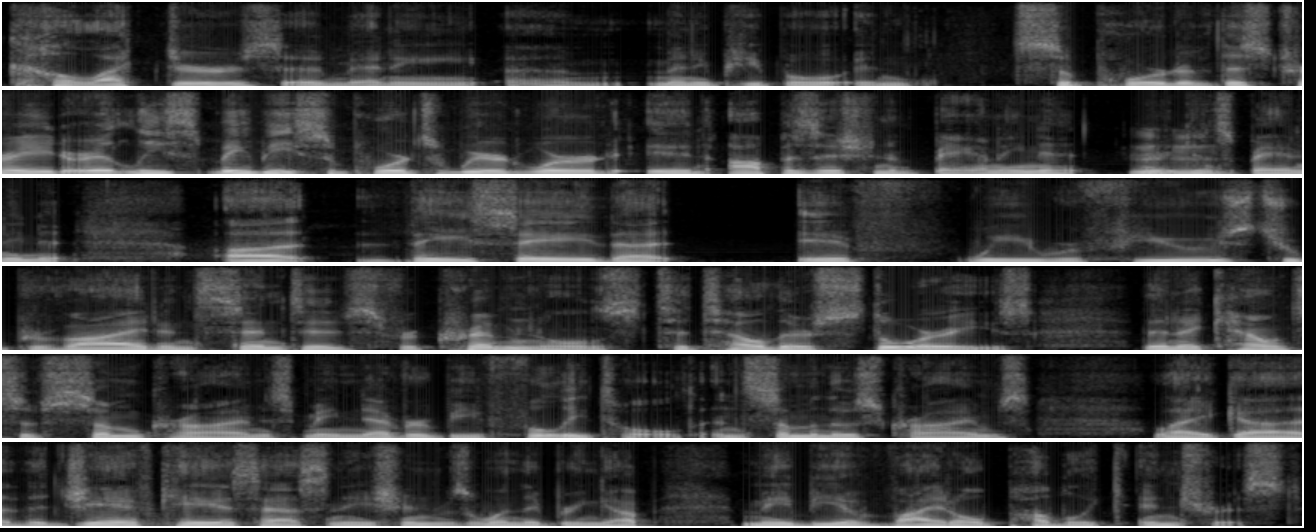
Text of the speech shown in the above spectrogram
collectors and many um, many people in support of this trade, or at least maybe supports weird word in opposition of banning it or against banning it. Uh, they say that if we refuse to provide incentives for criminals to tell their stories, then accounts of some crimes may never be fully told. And some of those crimes, like uh, the JFK assassination, was one they bring up, may be of vital public interest.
